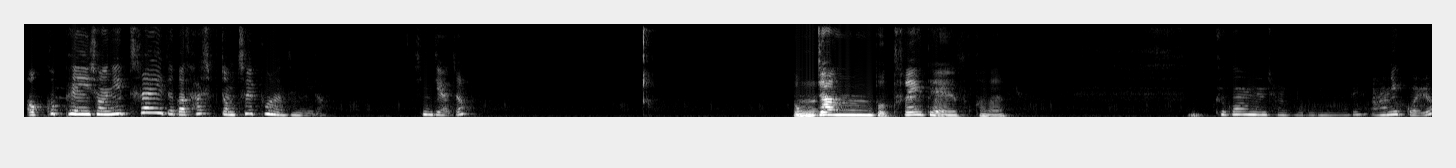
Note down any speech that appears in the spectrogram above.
어쿠페이션이 트레이드가 40.7%입니다. 신기하죠? 농장도 트레이드에 속하나요? 그거는 잘 모르겠는데 아닐걸요?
